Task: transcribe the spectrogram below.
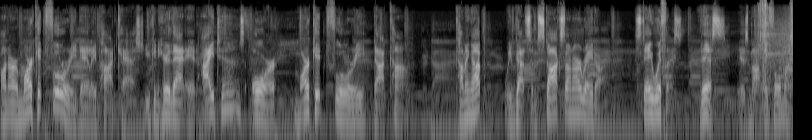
on our Market Foolery Daily podcast. You can hear that at iTunes or marketfoolery.com. Coming up, we've got some stocks on our radar. Stay with us. This is Motley Fool Money.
